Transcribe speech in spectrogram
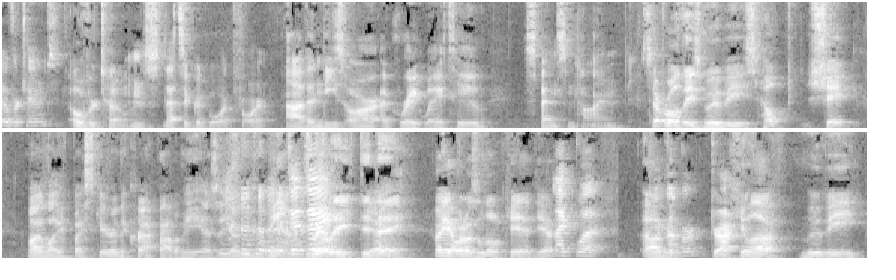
Overtones. overtones, that's a good word for it, uh, then these are a great way to spend some time. Several of these movies helped shape my life by scaring the crap out of me as a young man. Did they? Really? Did Yeah. they? Oh yeah, when I was a little kid. Yeah. Like what? Do Uh, you the remember? Dracula movie,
